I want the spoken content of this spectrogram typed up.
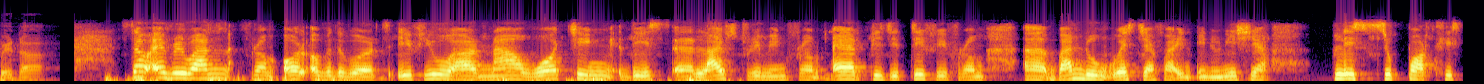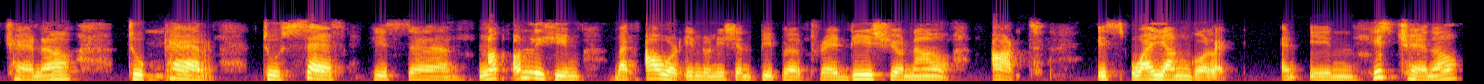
Beda. So everyone from all over the world, if you are now watching this uh, live streaming from RPG TV from uh, Bandung, West Java in Indonesia, please support his channel to care, to save his, uh, not only him, but our Indonesian people traditional art is wayang golek. And in his channel,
